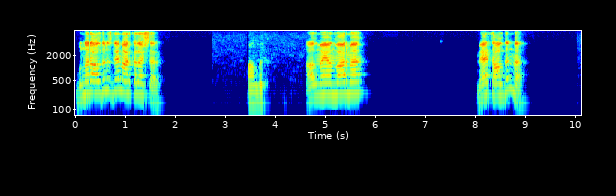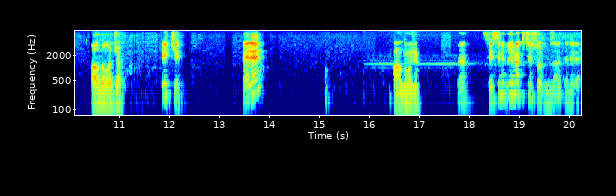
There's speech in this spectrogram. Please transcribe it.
Bunları aldınız değil mi arkadaşlarım? Aldık. Almayan var mı? Mert aldın mı? Aldım hocam. Peki. Eren? Aldım hocam. Heh, sesini duymak için sordum zaten Eren.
